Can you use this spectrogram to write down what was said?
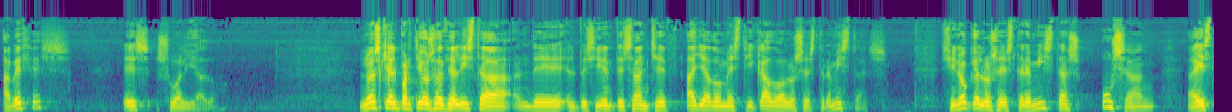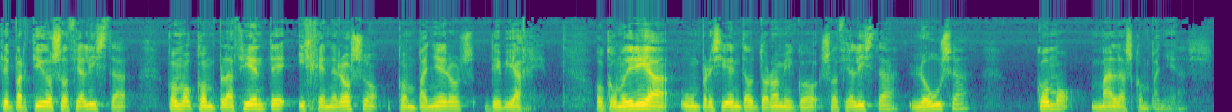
a veces es su aliado. No es que el Partido Socialista del presidente Sánchez haya domesticado a los extremistas, sino que los extremistas usan a este Partido Socialista como complaciente y generoso compañeros de viaje. O como diría un presidente autonómico socialista, lo usa como malas compañías.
